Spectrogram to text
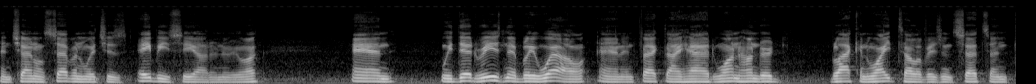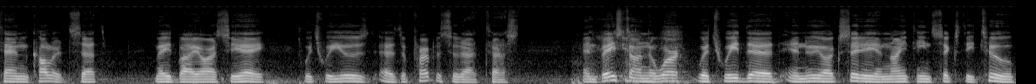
and Channel 7, which is ABC out of New York. And we did reasonably well, and in fact, I had 100 black and white television sets and 10 colored sets made by RCA, which we used as the purpose of that test. And based on the work which we did in New York City in 1962,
